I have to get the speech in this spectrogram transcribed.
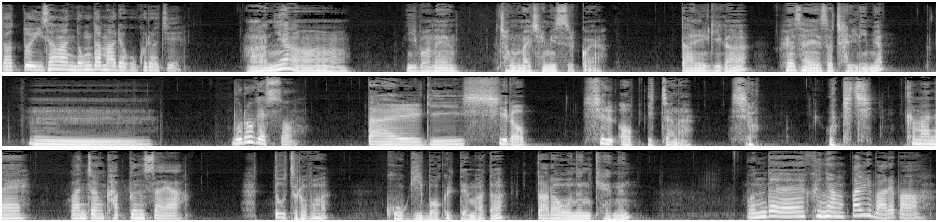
너 또 이상한 농담하려고 그러지. 아니야. 이번엔 정말 재밌을 거야. 딸기가 회사에서 잘리면? 음, 모르겠어. 딸기 시럽, 실업 있잖아. 시럽. 웃기지? 그만해. 완전 갑분싸야. 또 들어봐. 고기 먹을 때마다 따라오는 개는? 뭔데, 그냥 빨리 말해봐.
